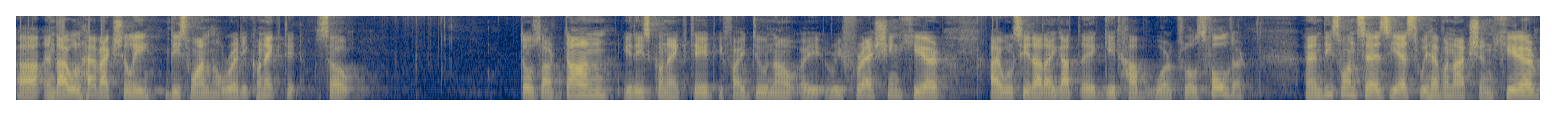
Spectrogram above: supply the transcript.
uh, and I will have actually this one already connected. So those are done, it is connected. If I do now a refresh in here, I will see that I got a GitHub workflows folder. And this one says, yes, we have an action here.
